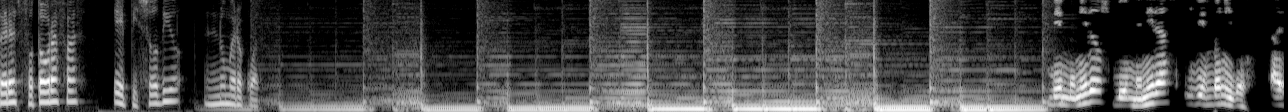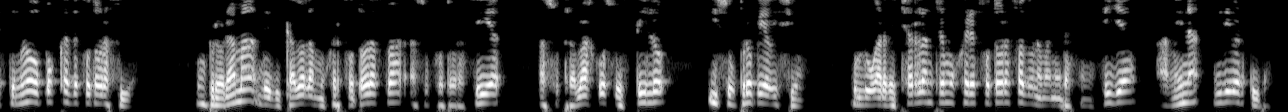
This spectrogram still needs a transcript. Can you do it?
Mujeres Fotógrafas, episodio número 4. Bienvenidos, bienvenidas y bienvenides a este nuevo podcast de fotografía, un programa dedicado a la mujer fotógrafa, a su fotografía, a su trabajo, su estilo y su propia visión, un lugar de charla entre mujeres fotógrafas de una manera sencilla, amena y divertida.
